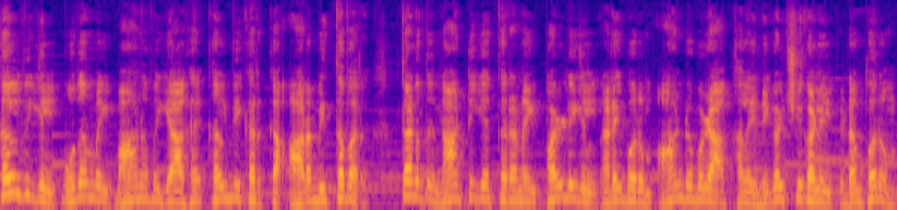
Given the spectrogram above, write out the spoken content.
கல்வியில் முதன்மை மாணவியாக கல்வி கற்க ஆரம்பித்தவர். தனது நாட்டிய திறனை பள்ளியில் நடைபெறும் ஆண்டு விழா கலை நிகழ்ச்சிகளில் இடம்பெறும்.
